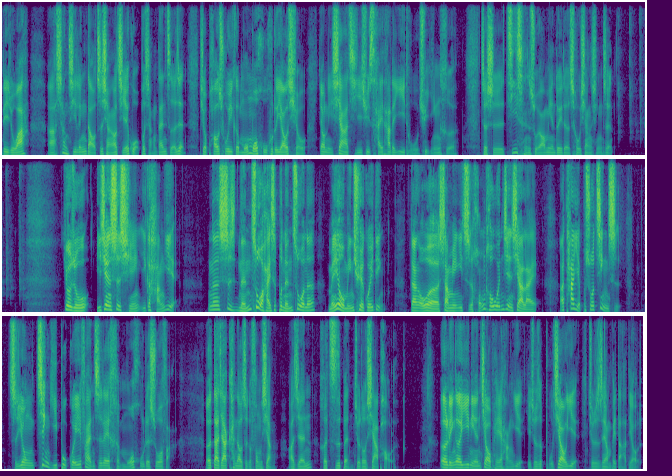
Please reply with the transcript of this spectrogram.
例如啊，啊，上级领导只想要结果，不想担责任，就抛出一个模模糊糊的要求，要你下级去猜他的意图，去迎合。这是基层所要面对的抽象行政。又如一件事情、一个行业，那是能做还是不能做呢？没有明确规定，但偶尔上面一纸红头文件下来，啊，他也不说禁止，只用进一步规范之类很模糊的说法。而大家看到这个风向啊，人和资本就都吓跑了。二零二一年教培行业，也就是补教业，就是这样被打掉的。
